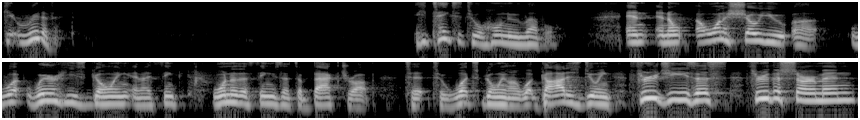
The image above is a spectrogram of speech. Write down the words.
Get rid of it. He takes it to a whole new level. And, and I, I want to show you uh, what, where he's going. And I think one of the things that's a backdrop to, to what's going on, what God is doing through Jesus, through the sermon.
